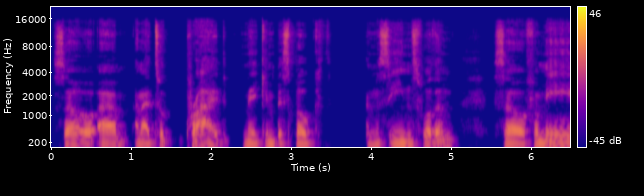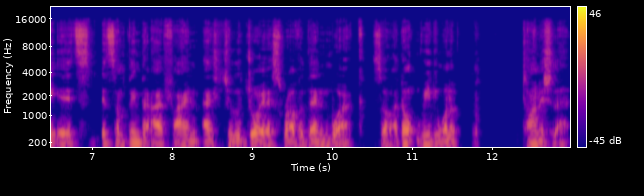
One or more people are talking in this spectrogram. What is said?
So, um, and I took pride making bespoke um, scenes for them. So for me, it's it's something that I find actually joyous rather than work. So I don't really want to tarnish that.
